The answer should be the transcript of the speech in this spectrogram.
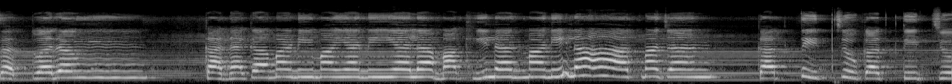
സത്വരം. കനകമണിമയനിയലമഖിലൻ മണിലാത്മജൻ കത്തിച്ചു കത്തിച്ചു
